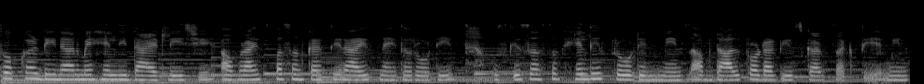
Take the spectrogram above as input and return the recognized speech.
तो आपका डिनर में हेल्दी डाइट लीजिए। आप राइस पसंद करते राइस नहीं तो रोटी। उसके साथ साथ हेल्दी प्रोटीन मीन्स आप दाल प्रोडक्ट यूज़ कर सकती है मीन्स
